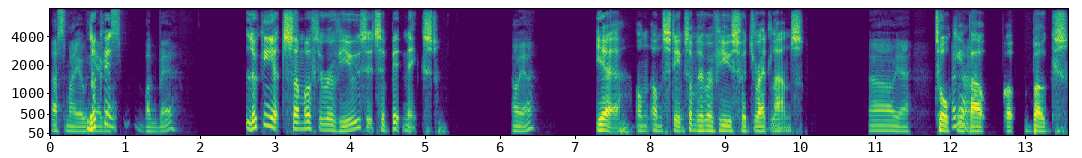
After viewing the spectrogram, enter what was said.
That's my only, I guess, bugbear. Looking at some of the reviews, it's a bit mixed. Oh yeah, Yeah, on, on Steam, some of the reviews for Dreadlands oh yeah. talking about bu- bugs.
